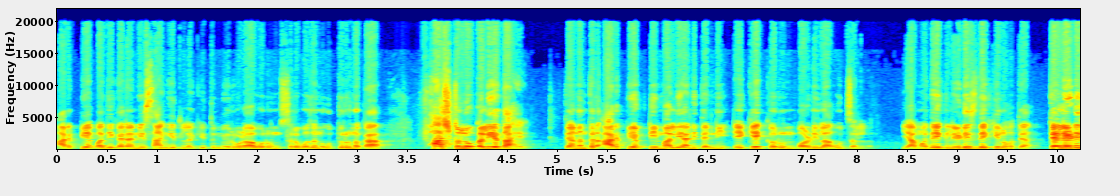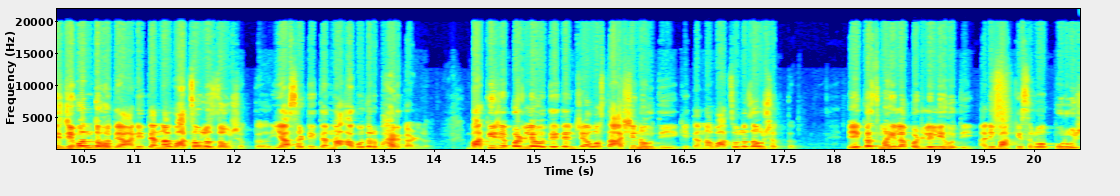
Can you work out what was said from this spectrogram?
आर पी एफ अधिकाऱ्यांनी सांगितलं की तुम्ही रुळावरून सर्वजण उतरू नका. फास्ट लोकल येत आहे. त्यानंतर आर पी एफ टीम आली आणि त्यांनी एक एक करून बॉडीला उचललं. यामध्ये एक लेडीज देखील होत्या. त्या लेडीज जिवंत होत्या आणि त्यांना वाचवलं जाऊ शकतं. यासाठी त्यांना अगोदर बाहेर काढलं. बाकी जे पडले होते त्यांची अवस्था अशी नव्हती की त्यांना वाचवलं जाऊ शकतं. एकच महिला पडलेली होती आणि बाकी सर्व पुरुष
